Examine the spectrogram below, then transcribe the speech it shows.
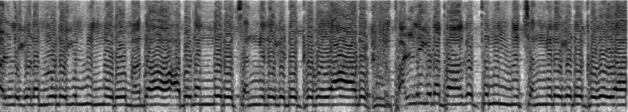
പള്ളിയുടെ മൂലയിൽ നിന്നൊരു മത അവിടെ നിന്നൊരു ചങ്ങല കിടക്കുകയാണ്. പള്ളിയുടെ ഭാഗത്ത് നിന്ന് ചങ്ങല കിടക്കുകയാ.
